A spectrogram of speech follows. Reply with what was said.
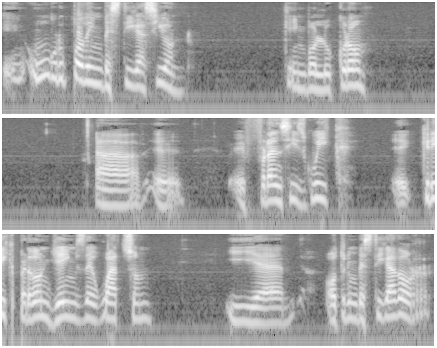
Un grupo de investigación que involucró a eh, eh, Francis eh, Crick, perdón, James de Watson y otro investigador,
